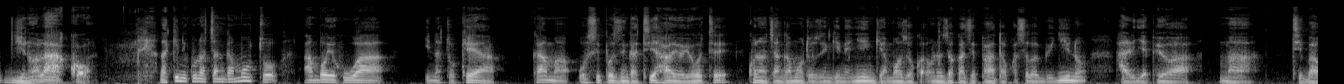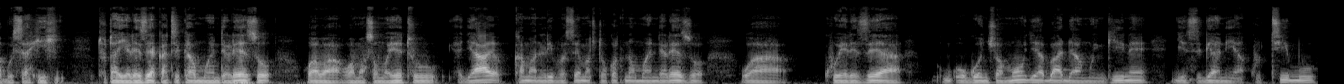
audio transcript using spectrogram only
jino lako lakini kuna changamoto ambayo huwa inatokea kama usipozingatia hayo yote kuna changamoto zingine nyingi ambazo unaweza ukazipata kwa sababu jino halijapewa matibabu sahihi. Tutaielezea katika mwendelezo wa, wa, wa masomo yetu yajayo. Kama nilivyosema tutakuwa tuna mwendelezo wa kuelezea ugonjwa mmoja baada ya mwingine jinsi gani ya kutibu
